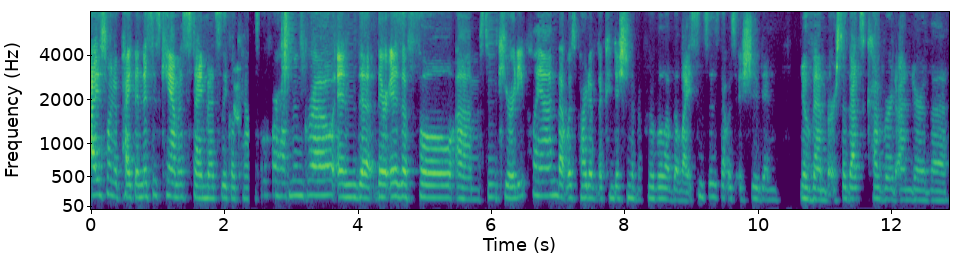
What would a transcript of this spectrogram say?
I just want to pipe in. This is Camas Steinmetz, legal counsel for Half Moon Grow, and the, there is a full um, security plan that was part of the condition of approval of the licenses that was issued in November. So that's covered under the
